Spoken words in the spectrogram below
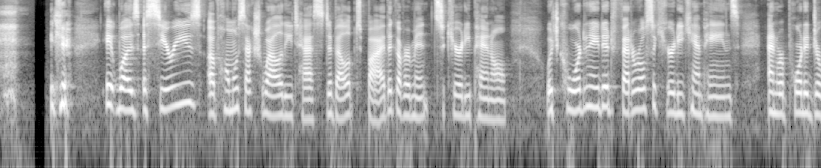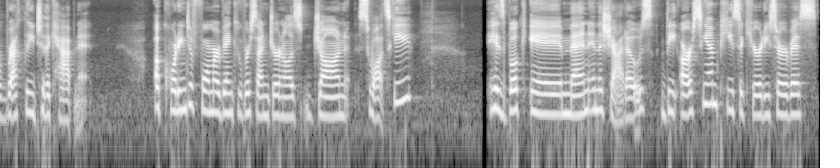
it was a series of homosexuality tests developed by the government security panel, which coordinated federal security campaigns and reported directly to the cabinet. According to former Vancouver Sun journalist John Sawatsky, his book in Men in the Shadows, the RCMP Security Service,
